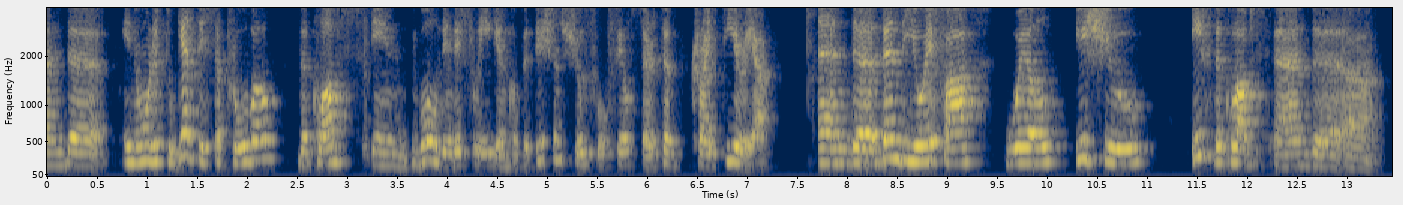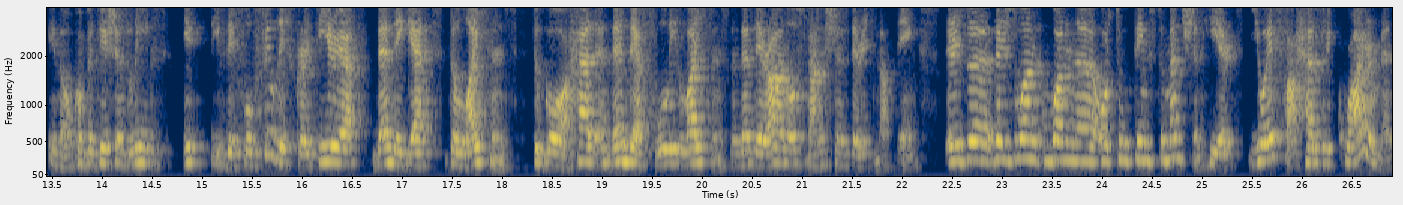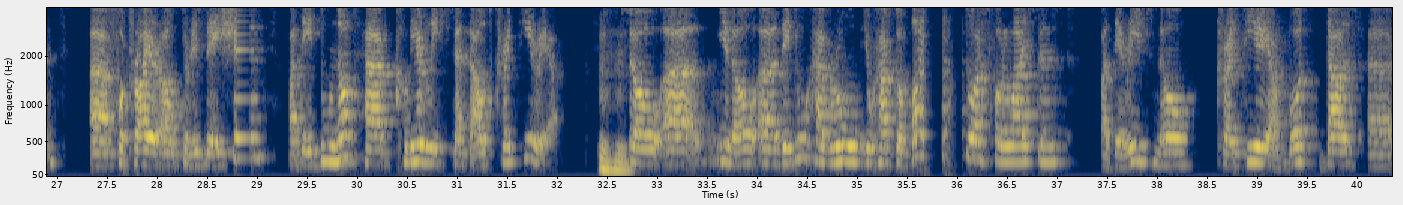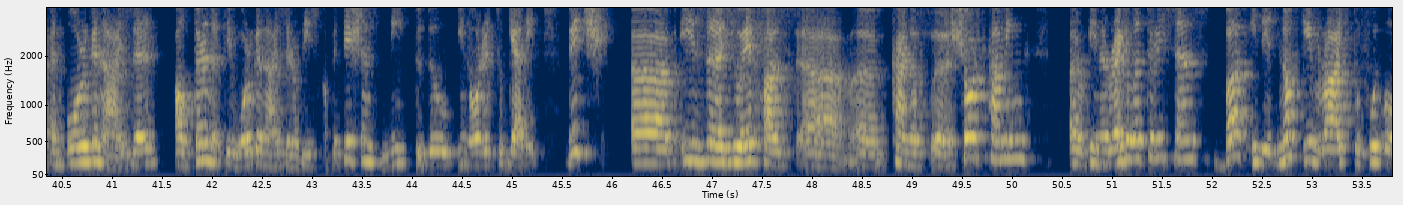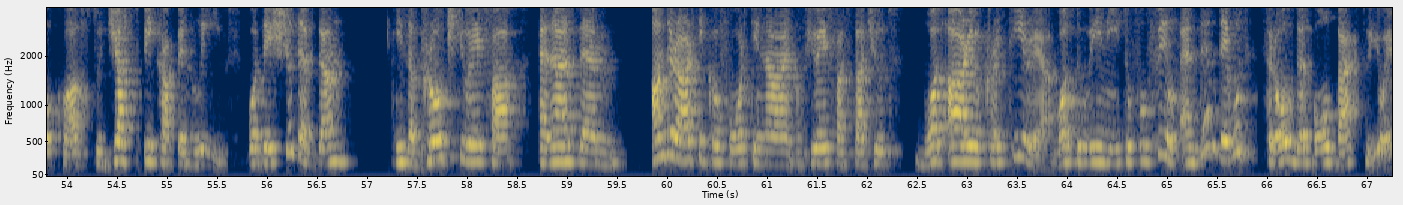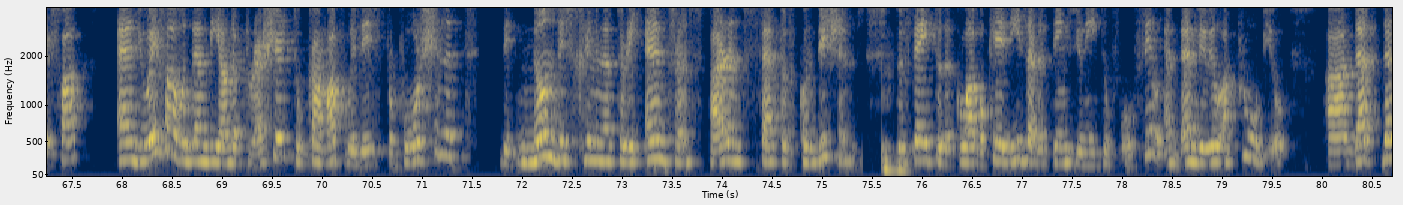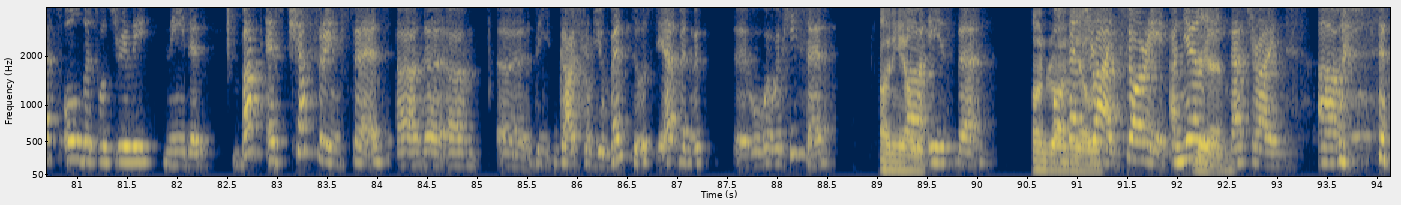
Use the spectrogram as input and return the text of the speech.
and uh, in order to get this approval the clubs involved in this league and competition should fulfill certain criteria. And uh, then the UEFA will issue, if the clubs and the uh, you know competitions leagues, if, if they fulfill this criteria, then they get the license to go ahead, and then they are fully licensed, and then there are no sanctions. There is nothing. There is a there is one one uh, or two things to mention here. UEFA has requirement uh, for prior authorization, but they do not have clearly set out criteria. Mm-hmm. So, uh, you know, uh, they do have rule. You have to apply to us for a license, but there is no criteria. What does uh, an organizer, alternative organizer of these competitions, need to do in order to get it? Which uh, is UEFA's uh, uh, kind of shortcoming in a regulatory sense, but it did not give right to football clubs to just pick up and leave. What they should have done is approach UEFA and ask them under Article 49 of UEFA statutes, what are your criteria? What do we need to fulfill? And then they would throw the ball back to UEFA, and UEFA would then be under pressure to come up with this proportionate, non-discriminatory, and transparent set of conditions mm-hmm. to say to the club, okay, these are the things you need to fulfill, and then we will approve you. Um, that that's all that was really needed. But as Ceferin said, uh, the um, uh, the guy from Juventus, yeah, when with, uh, what he said uh, is the oh, that's right. Sorry, Agnelli. Yeah. That's right. Um,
